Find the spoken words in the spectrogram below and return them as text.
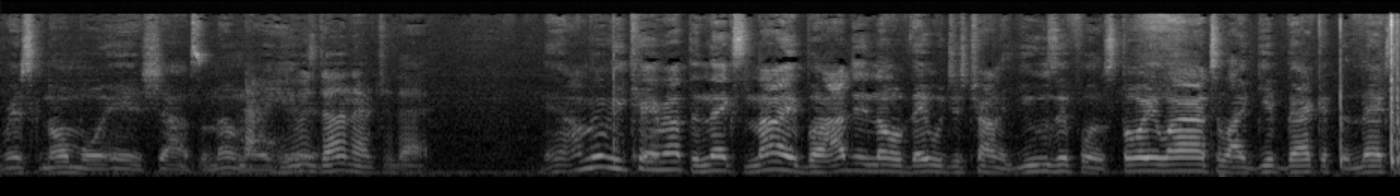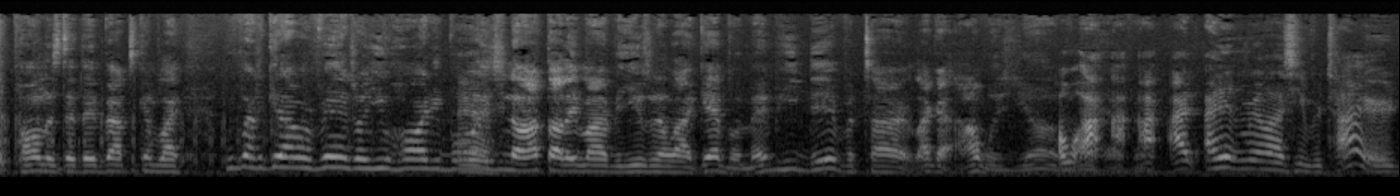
risk no more headshots or nothing Nah, like he was done after that. Yeah, I remember he came out the next night, but I didn't know if they were just trying to use it for a storyline to like get back at the next opponents that they're about to come. Like, we about to get our revenge on you, Hardy boys. Yeah. You know, I thought they might be using it like that, but maybe he did retire. Like I, I was young. Oh, I. I, I I didn't realize he retired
